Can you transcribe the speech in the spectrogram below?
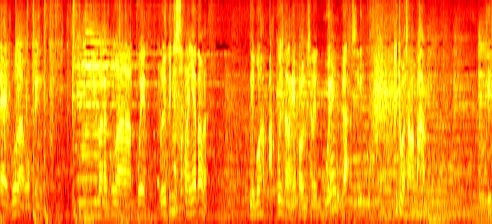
Eh, gue gak nguping. Gimana gue gak ngakuin? Lo itu nyesek nanya tau gak? Nih gue akuin sekarang ya kalau misalnya gue nggak selingkuh, itu cuma salah paham. Oke?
